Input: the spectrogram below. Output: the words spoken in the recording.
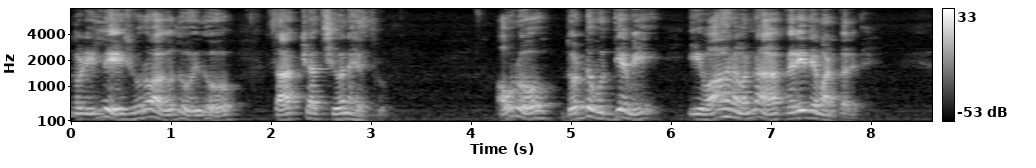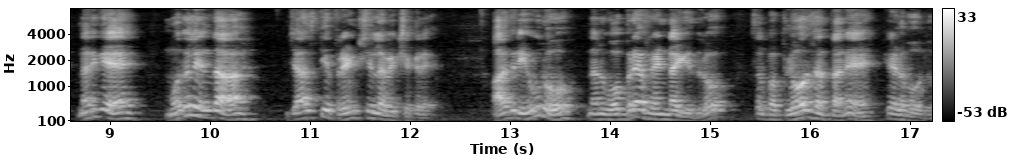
ನೋಡಿ, ಇಲ್ಲಿ ಶುರು ಆಗೋದು ಇದು ಸಾಕ್ಷಾತ್ ಶಿವನ ಹೆಸರು. ಅವರು ದೊಡ್ಡ ಉದ್ಯಮಿ, ಈ ವಾಹನವನ್ನು ಖರೀದಿ ಮಾಡ್ತಾರೆ. ನನಗೆ ಮೊದಲಿಂದ ಜಾಸ್ತಿ ಫ್ರೆಂಡ್ಸ್ ಇಲ್ಲ ವೀಕ್ಷಕರೇ. ಆದರೆ ಇವರು ನನಗೊಬ್ಬರೇ ಫ್ರೆಂಡ್ ಆಗಿದ್ದರು ಸ್ವಲ್ಪ ಕ್ಲೋಸ್ ಅಂತಾನೆ ಹೇಳ್ಬೋದು.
